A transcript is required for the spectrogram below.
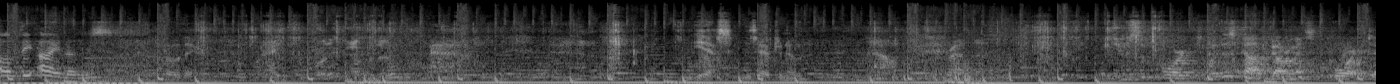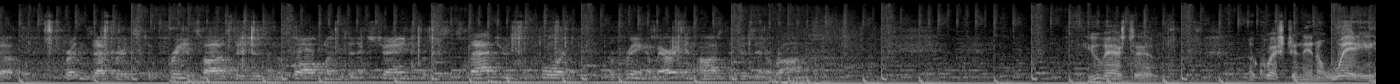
of the islands. This afternoon. Now, Would you support, would this government support uh, Britain's efforts to free its hostages in the Falklands in exchange for Mrs. Thatcher's support for freeing American hostages in Iran? You've asked a, a question in a way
